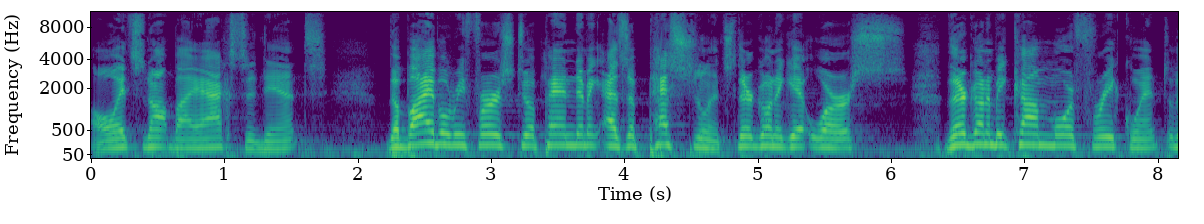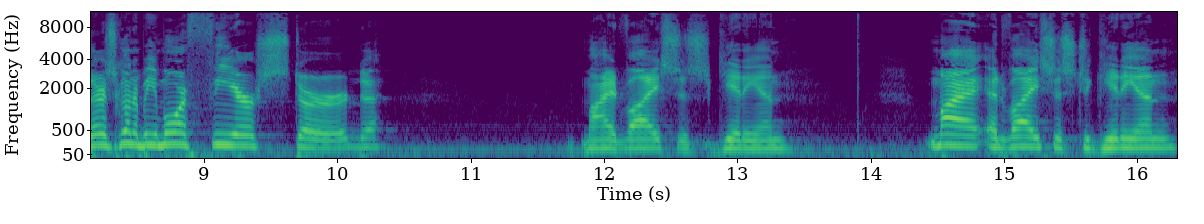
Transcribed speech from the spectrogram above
oh, it's not by accident. The Bible refers to a pandemic as a pestilence. They're going to get worse. They're going to become more frequent. There's going to be more fear stirred. My advice is in. My advice is to in.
